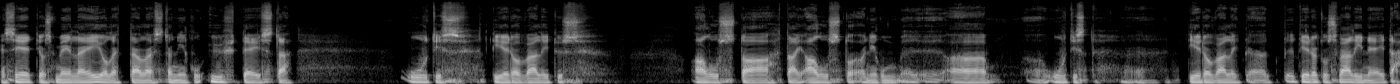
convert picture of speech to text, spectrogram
Ja se, että jos meillä ei ole tällaista niin kuin yhteistä uutistiedon alustaa tai alusto, niin kuin, ää, uutist, tiedotusvälineitä,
